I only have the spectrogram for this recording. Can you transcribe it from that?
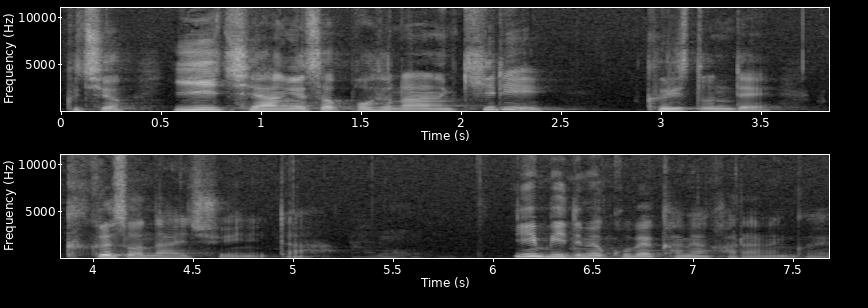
그렇죠? 이 재앙에서 벗어나는 길이 그리스도인데 그것서 나의 주인이다. 이 믿음의 고백하며 가라는 거예요.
